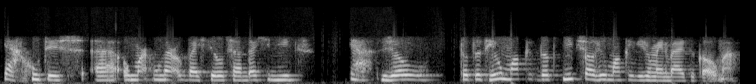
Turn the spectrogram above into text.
ja, goed is om, er, om daar ook bij stil te staan dat je niet ja, zo, dat het, heel makkelijk, dat het niet zo heel makkelijk is om mee naar buiten te komen.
